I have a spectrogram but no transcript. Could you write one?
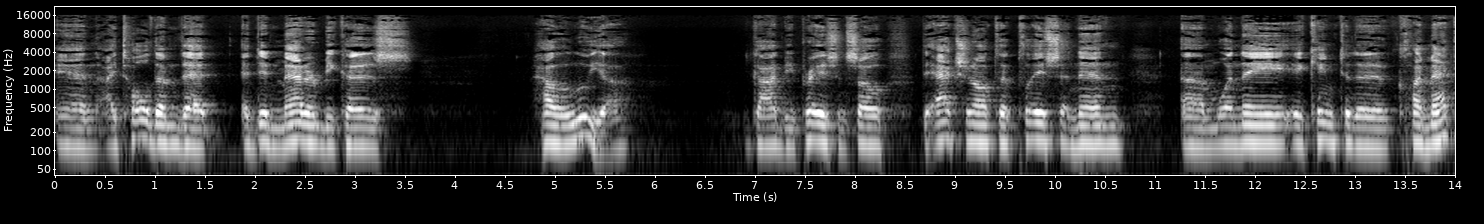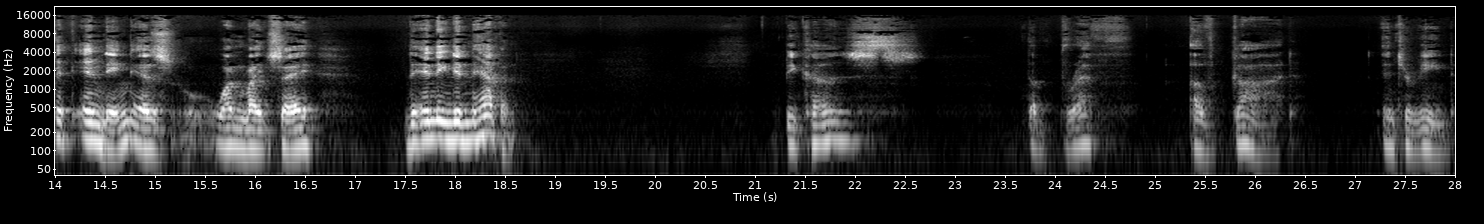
And I told them that it didn't matter because hallelujah, God be praised. And so the action all took place and then um, when they it came to the climactic ending, as one might say, the ending didn't happen because the breath of God intervened.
